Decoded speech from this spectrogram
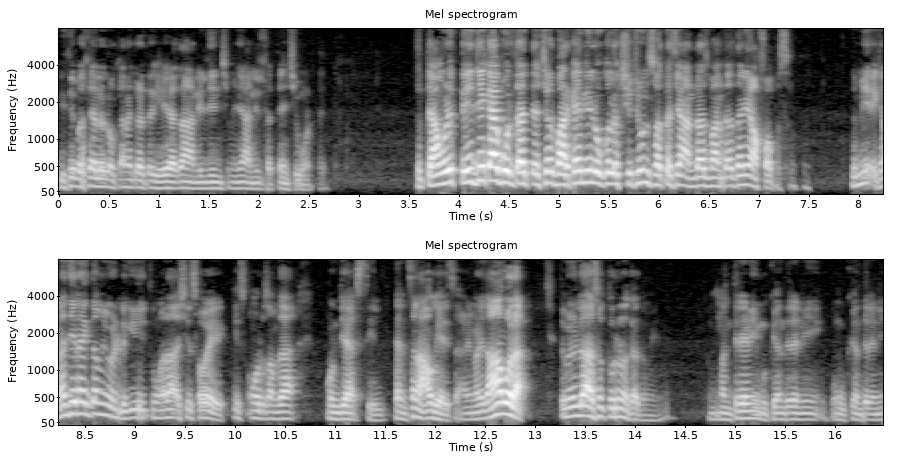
इथे बसायला लोकांना कळतं की हे आता अनिलजींची म्हणजे अनिल सत्यांशी बोलतात तर त्यामुळे ते जे काय बोलतात त्याच्यावर बारकाईने लोक लक्ष ठेवून स्वतःचे अंदाज बांधतात आणि अफवा पसरतात तर मी एकनाथजींना एकदा मी म्हटलं की तुम्हाला अशी सवय की समोर समजा कोण असतील त्यांचं नाव घ्यायचं आणि म्हणजे हा बोला. तर मी म्हणलं असं करू नका तुम्ही. मंत्र्यांनी मुख्यमंत्र्यांनी उपमुख्यमंत्र्यांनी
